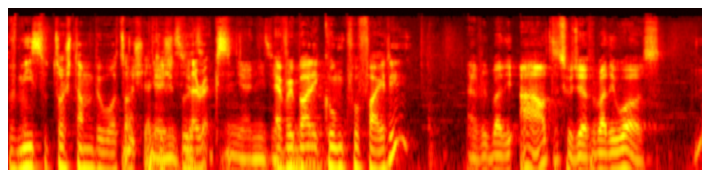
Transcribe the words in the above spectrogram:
w miejscu coś tam było, coś? Nie, Jakieś nic nie- lyrics? nie, nic nie Everybody powiedziałem. kung fu fighting? Everybody... A, o to ci chodzi, everybody was. Nie.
